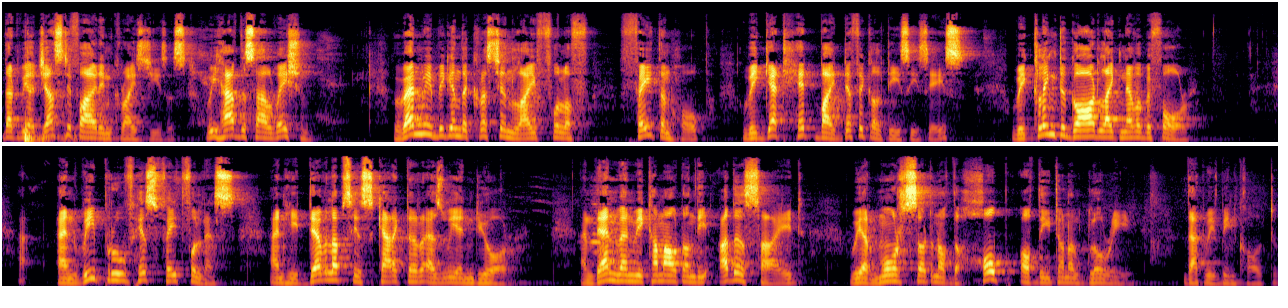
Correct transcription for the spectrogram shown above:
that we are justified in Christ Jesus. We have the salvation. When we begin the Christian life full of faith and hope, we get hit by difficulties, he says. We cling to God like never before. And we prove his faithfulness and he develops his character as we endure. And then when we come out on the other side, we are more certain of the hope of the eternal glory that we've been called to.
